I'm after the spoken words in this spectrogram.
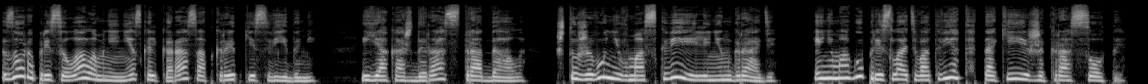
Зора присылала мне несколько раз открытки с видами, и я каждый раз страдала, что живу не в Москве и Ленинграде, и не могу прислать в ответ такие же красоты.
